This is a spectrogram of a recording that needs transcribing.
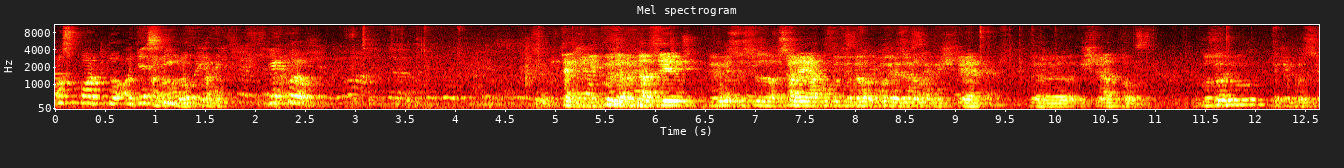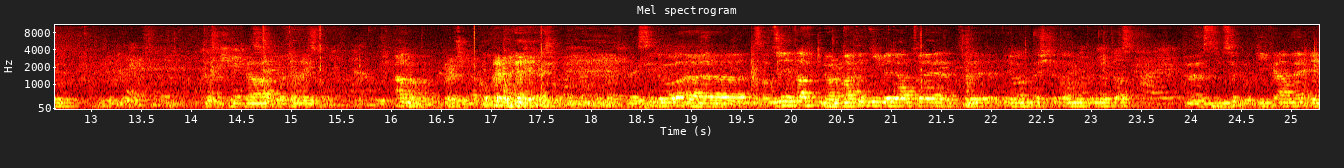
o sportu, o dětských. Děkuju. Tak děkuji za dotazy. Nevím, jestli jste to zapsali, já pokud to bylo odpovězeno, tak ještě, uh, ještě na to pozoru, tak je prosím, začít dávat dotazy. Ano, proč? Jako první. Si dovol, eh, samozřejmě ta normativní věda, to je, to je jenom ještě tam ten dotaz, eh, s tím se potýkáme. Je,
